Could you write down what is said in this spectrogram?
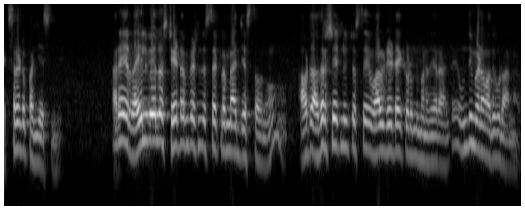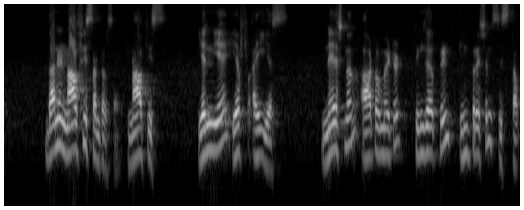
ఎక్సలెంట్ పనిచేసింది. అరే రైల్వేలో స్టేట్ అంబేషన్ వస్తే ఎట్లా మ్యాచ్ చేస్తాను అవుట్ అదర్ స్టేట్ నుంచి వస్తే వాళ్ళ డేటా ఎక్కడ ఉంది మన దగ్గర అంటే ఉంది మేడం అది కూడా అన్నాడు. దాన్ని నాఫీస్ అంటారు sir NAFIS. NAFIS national automated finger print impression system.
